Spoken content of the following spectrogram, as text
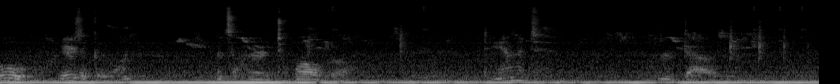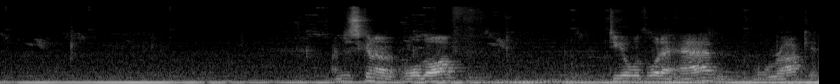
Ooh, here's a good one. That's 112 though. Damn it. 100,000. I'm just gonna hold off, deal with what I have, and we'll rock it.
